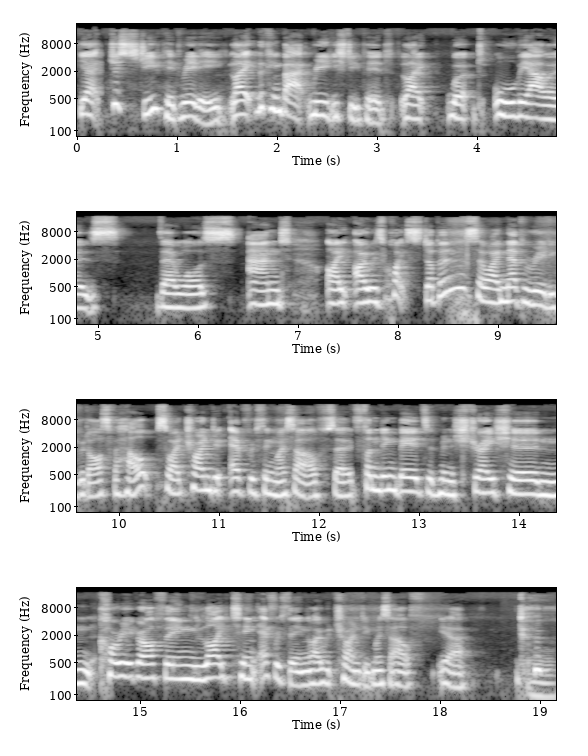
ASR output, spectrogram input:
Yeah, just stupid, really. Like looking back, really stupid. Like worked all the hours there was. And I, I was quite stubborn, so I never really would ask for help. So I'd try and do everything myself. So funding bids, administration, choreographing, lighting, everything I would try and do myself. Yeah. Mm.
